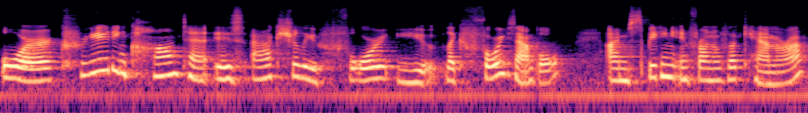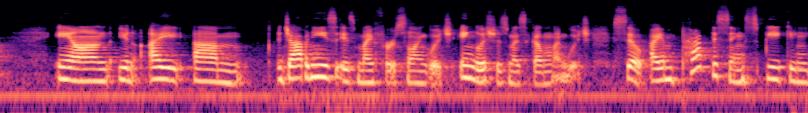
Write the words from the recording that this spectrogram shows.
or creating content is actually for you. Like, for example, I'm speaking in front of a camera, and you know I um, Japanese is my first language, English is my second language. So I am practicing speaking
